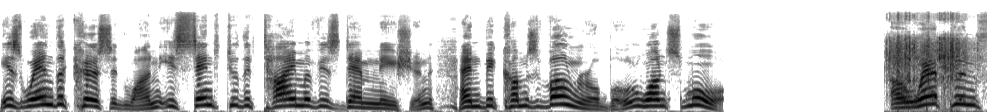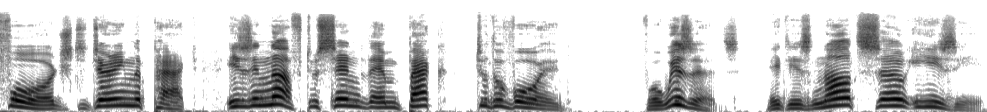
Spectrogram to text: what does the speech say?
is when the cursed one is sent to the time of his damnation and becomes vulnerable once more. A weapon forged during the pact is enough to send them back to the void. For wizards, it is not so easy.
